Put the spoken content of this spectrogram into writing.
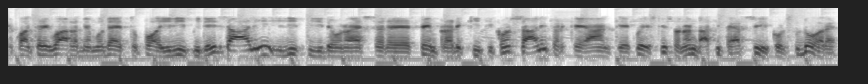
Per quanto riguarda, abbiamo detto, poi i liquidi e i sali, i liquidi devono essere sempre arricchiti con sali perché anche questi sono andati persi col sudore,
